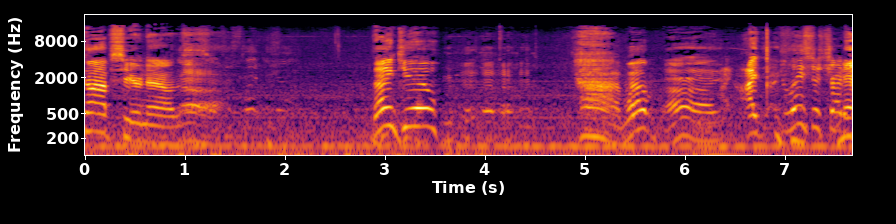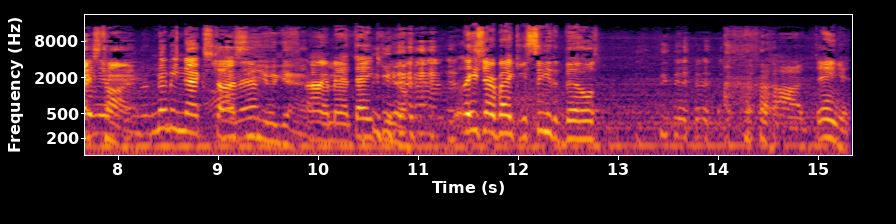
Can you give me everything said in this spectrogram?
Cops here now. Thank you. well, All right. I at least just try to Next give me time. maybe next time, I'll see man. you again. All right, man. Thank you. at least everybody can see the build. Ah, dang it.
